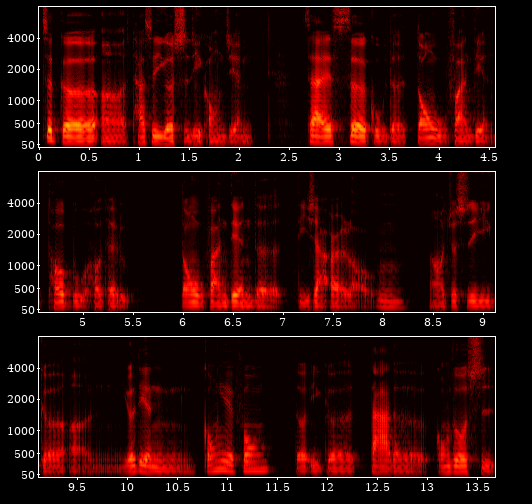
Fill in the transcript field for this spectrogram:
这个呃，它是一个实体空间，在涩谷的东武饭店 （Tobu Hotel） 东武饭店的地下二楼，嗯，然后就是一个嗯、呃，有点工业风的一个大的工作室，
